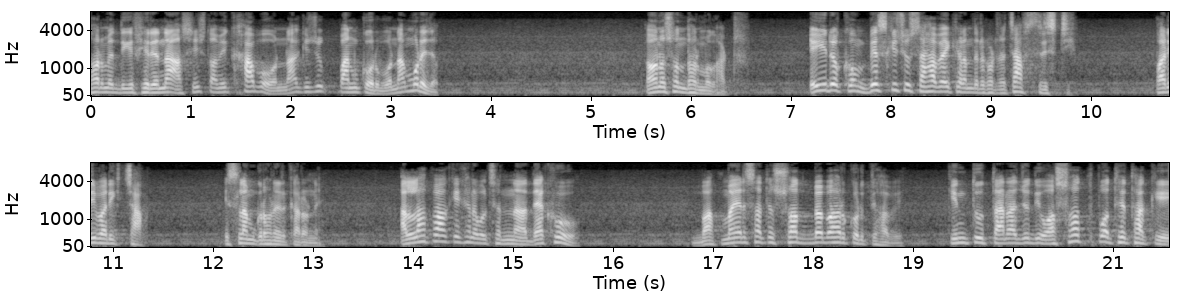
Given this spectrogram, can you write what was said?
ধর্মের দিকে ফিরে না আসিস, তো আমি খাব না, কিছু পান করব না, মরে যাব। অনশন ধর্মঘাট। এইরকম বেশ কিছু সাহাবাই কেরামদের ঘটনা, চাপ সৃষ্টি, পারিবারিক চাপ, ইসলাম গ্রহণের কারণে। আল্লাহ পাক এখানে বলছেন, না, দেখো, বাপ মায়ের সাথে সৎ ব্যবহার করতে হবে। কিন্তু তারা যদি অসৎ পথে থাকে,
